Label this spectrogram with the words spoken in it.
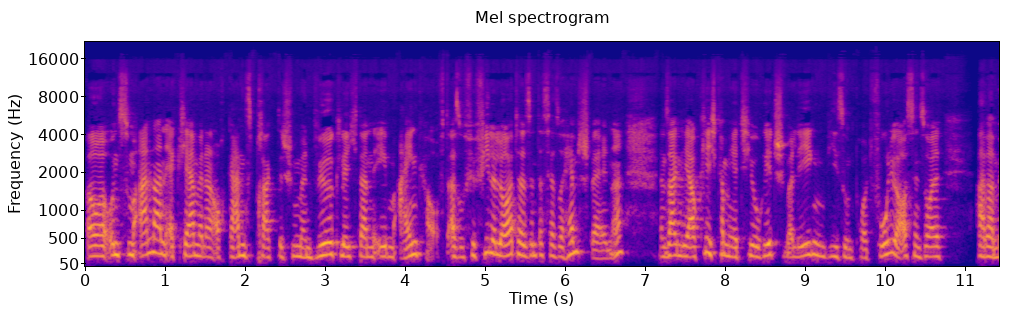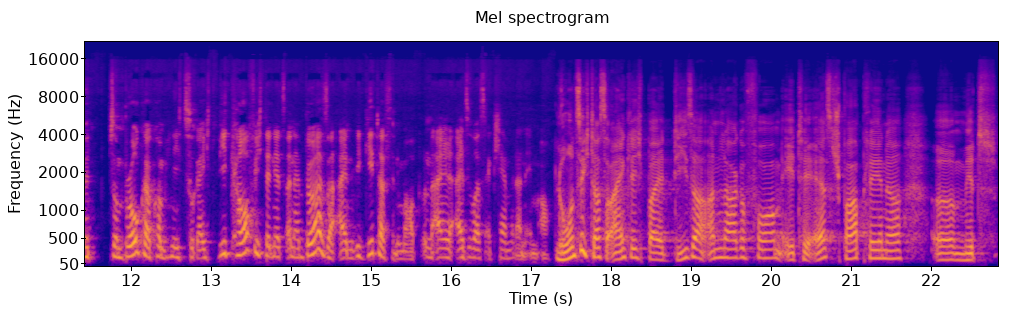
Äh, und zum anderen erklären wir dann auch ganz praktisch, wie man wirklich dann eben einkauft. Also für viele Leute sind das ja so Hemmschwellen. Ne? Dann sagen die ja, okay, ich kann mir theoretisch überlegen, wie so ein Portfolio aussehen soll, aber mit so einem Broker komme ich nicht zurecht. Wie kaufe ich denn jetzt an der Börse ein? Wie geht das denn überhaupt? Und all, all sowas erklären wir dann eben auch. Lohnt sich das eigentlich bei dieser Anlageform, ETS, Sparpläne äh, mit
